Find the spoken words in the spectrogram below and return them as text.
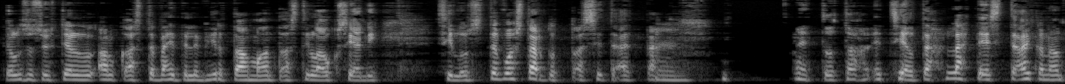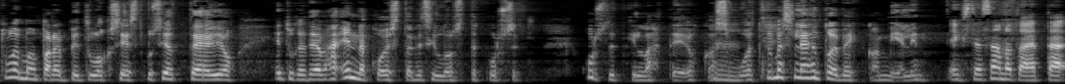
teollisuusyhtiöille alkaa sitten vähitellen virtaamaan taas tilauksia, niin silloin sitten voisi tarkoittaa sitä, että mm että tota, et sieltä lähtee sitten aikanaan tulemaan parempia tuloksia, sitten kun sijoittaja jo etukäteen vähän ennakoista, niin silloin sitten kurssit, kurssitkin lähtee jo kasvuun. Mm. Että kyllä mä sillä ihan toiveikkaan mielin. Eikö sitä sanota, että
